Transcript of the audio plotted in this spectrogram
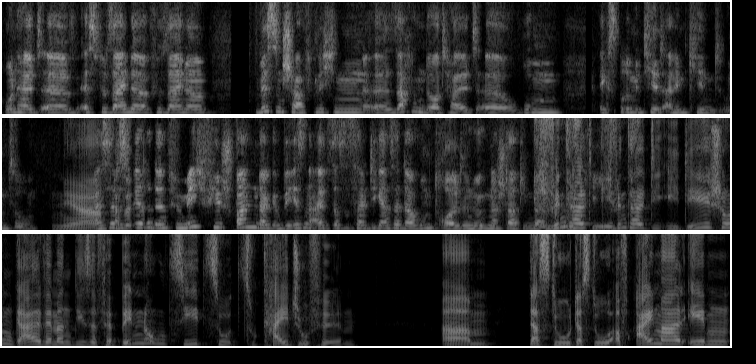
und halt äh, es für seine, für seine wissenschaftlichen äh, Sachen dort halt äh, rum experimentiert an dem Kind und so. Ja, Weißt du, das also wäre dann für mich viel spannender gewesen, als dass es halt die ganze Zeit da rumtrollt in irgendeiner Stadt und dann ich finde halt, ich find halt die Idee schon geil, wenn man diese Verbindung zieht zu, zu Kaiju-Filmen. Ähm, dass du, dass du auf einmal eben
